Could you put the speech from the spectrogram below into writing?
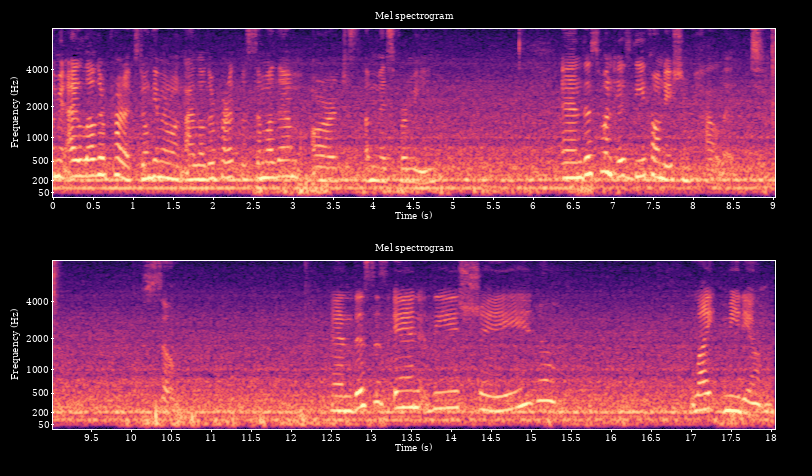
I mean I love their products don't get me wrong I love their products but some of them are just a miss for me. And this one is the foundation palette. So and this is in the shade light medium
